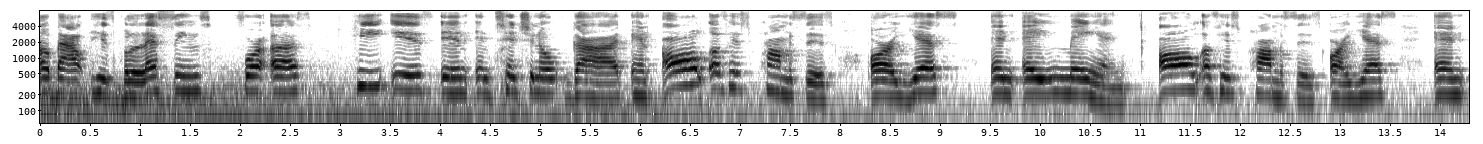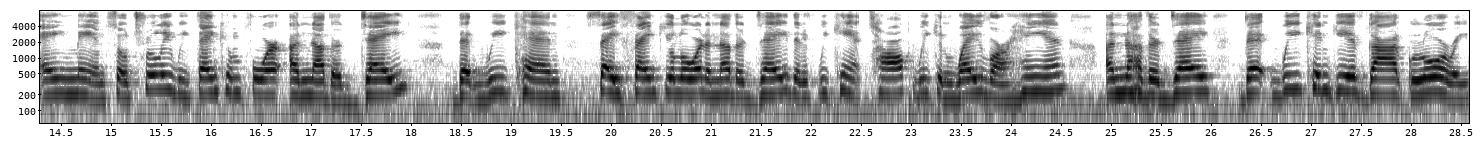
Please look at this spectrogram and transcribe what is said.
about his blessings for us. He is an intentional God, and all of his promises are yes and amen. All of his promises are yes and amen. So truly, we thank Him for another day that we can say thank you, Lord. Another day that if we can't talk, we can wave our hand. Another day that we can give God glory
